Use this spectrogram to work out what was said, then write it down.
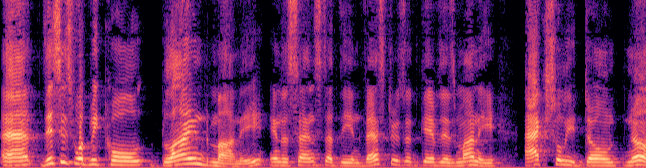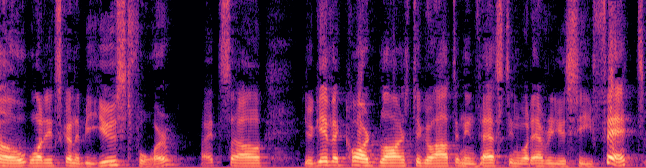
And this is what we call blind money in the sense that the investors that give this money actually don't know what it's going to be used for, right? So you give a carte blanche to go out and invest in whatever you see fit.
